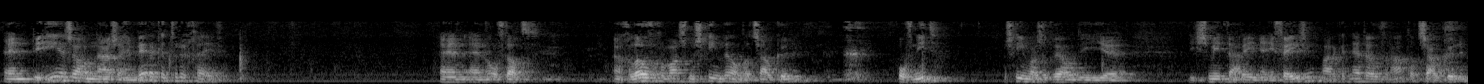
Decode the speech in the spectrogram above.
En de Heer zal hem naar zijn werken teruggeven. En, en of dat een gelovige was, misschien wel, dat zou kunnen. Of niet. Misschien was het wel die, uh, die smid daar in Efeze, waar ik het net over had. Dat zou kunnen.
